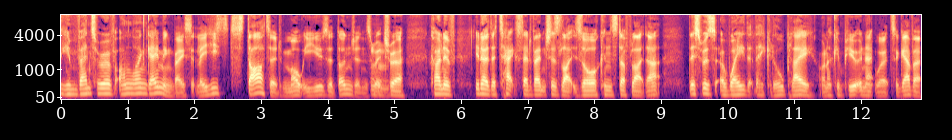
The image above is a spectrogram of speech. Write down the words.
the inventor of online gaming, basically. He started multi user dungeons, mm-hmm. which were kind of, you know, the text adventures like Zork and stuff like that this was a way that they could all play on a computer network together.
